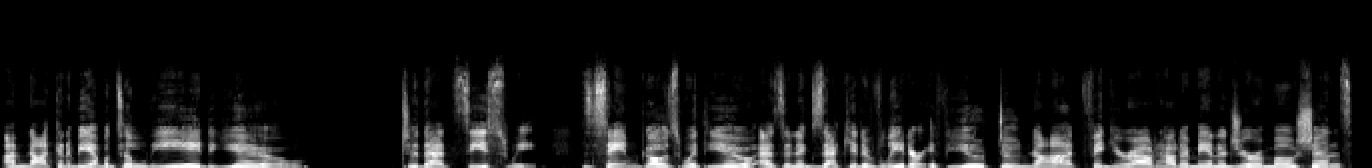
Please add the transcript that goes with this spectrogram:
I'm not going to be able to lead you to that C suite. The same goes with you as an executive leader. If you do not figure out how to manage your emotions,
